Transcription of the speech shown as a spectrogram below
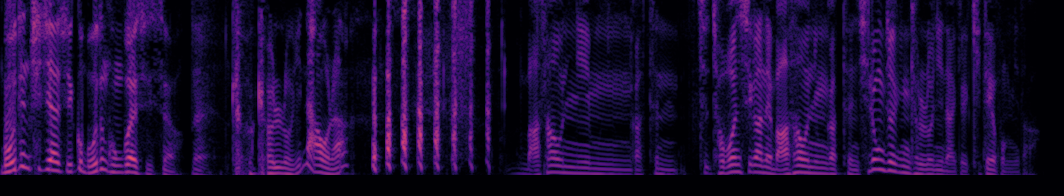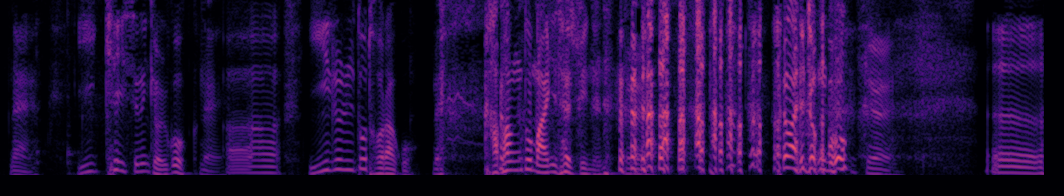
뭐든 취재할 수 있고 뭐든 공부할 수 있어요. 네. 그 결론이 나오나? 마사오님 같은 지- 저번 시간에 마사오님 같은 실용적인 결론이 나길 기대해 봅니다. 네. 이 케이스는 결국 네. 어, 일을도 덜하고 네. 가방도 많이 살 수 있는 네. 생활 정보. 예. 어,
